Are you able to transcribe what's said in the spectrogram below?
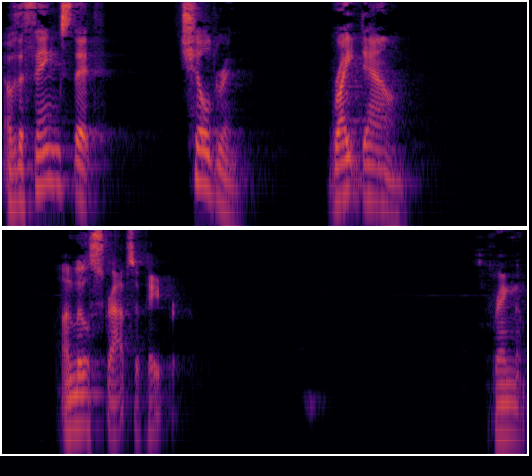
of the things that children write down on little scraps of paper. Bring them.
